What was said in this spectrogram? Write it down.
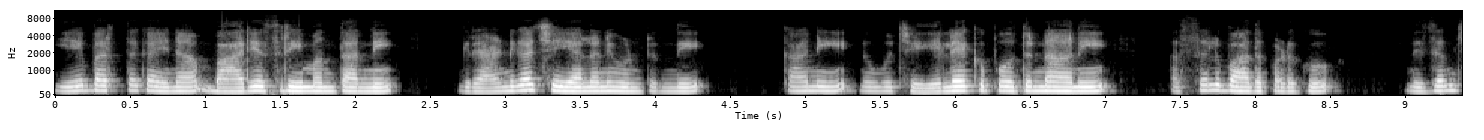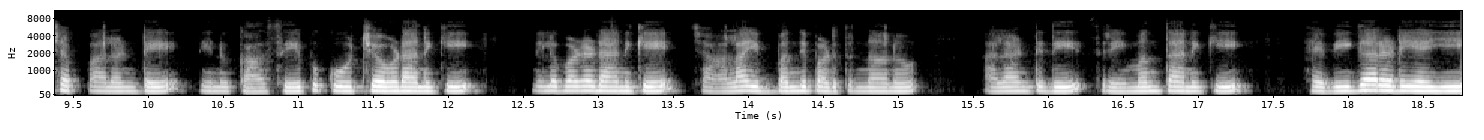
ఏ భర్తకైనా భార్య శ్రీమంతాన్ని గ్రాండ్గా చేయాలని ఉంటుంది. కానీ నువ్వు చేయలేకపోతున్నా అని అస్సలు బాధపడకు. నిజం చెప్పాలంటే నేను కాసేపు కూర్చోవడానికి నిలబడడానికే చాలా ఇబ్బంది పడుతున్నాను. అలాంటిది శ్రీమంతానికి హెవీగా రెడీ అయ్యి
